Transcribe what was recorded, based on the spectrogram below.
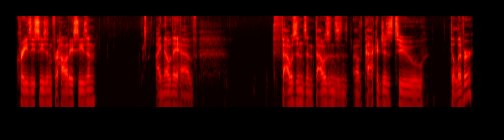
crazy season for holiday season. I know they have thousands and thousands of packages to deliver.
